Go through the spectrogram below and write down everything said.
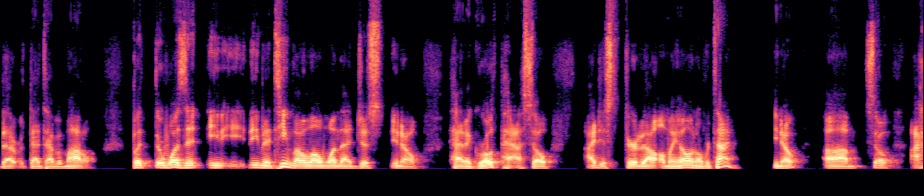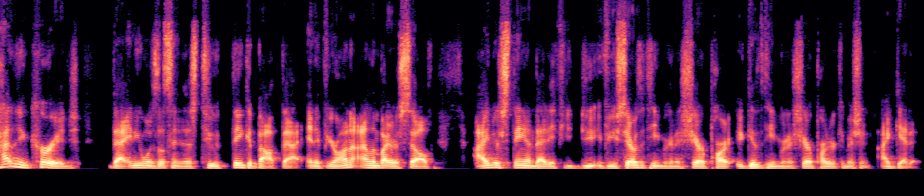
that that type of model, but there wasn't even a team, let alone one that just you know had a growth path. So I just figured it out on my own over time. You know, um, so I highly encourage that anyone's listening to this to think about that. And if you're on an island by yourself, I understand that if you do, if you share with the team, you're going to share part, you give the team, you're going to share part of your commission. I get it.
